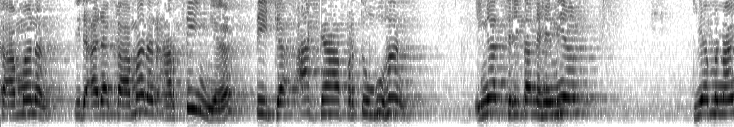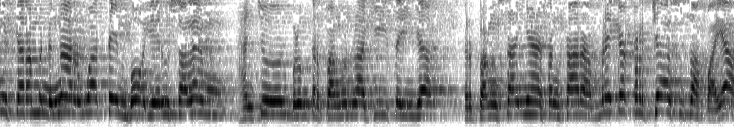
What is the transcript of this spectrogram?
keamanan, tidak ada keamanan artinya tidak ada pertumbuhan. Ingat cerita Nehemia dia menangis karena mendengar wah tembok Yerusalem hancur belum terbangun lagi sehingga bangsanya sengsara. Mereka kerja susah payah,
